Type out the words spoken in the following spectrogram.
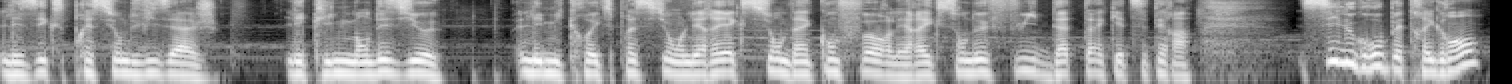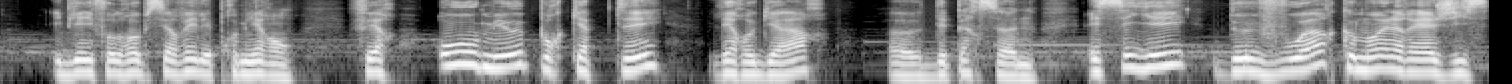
les expressions du visage, les clignements des yeux, les micro-expressions, les réactions d'inconfort, les réactions de fuite, d'attaque, etc. Si le groupe est très grand, eh bien, il faudra observer les premiers rangs, faire au mieux pour capter les regards euh, des personnes. Essayez de voir comment elles réagissent.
